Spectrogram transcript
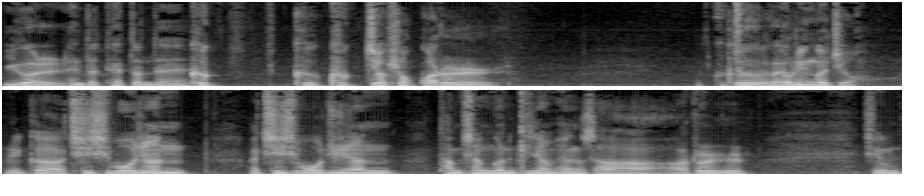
이걸 했, 했던데. 극, 그 극적 효과를 그? 노린 거죠. 그러니까 75년, 75주년 당창건 기념 행사를 지금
